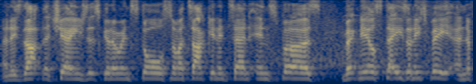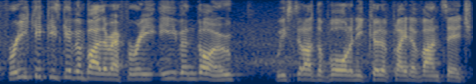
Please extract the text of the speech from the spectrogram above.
And is that the change that's going to install some attacking intent in Spurs? McNeil stays on his feet, and the free kick is given by the referee, even though we still had the ball and he could have played advantage.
